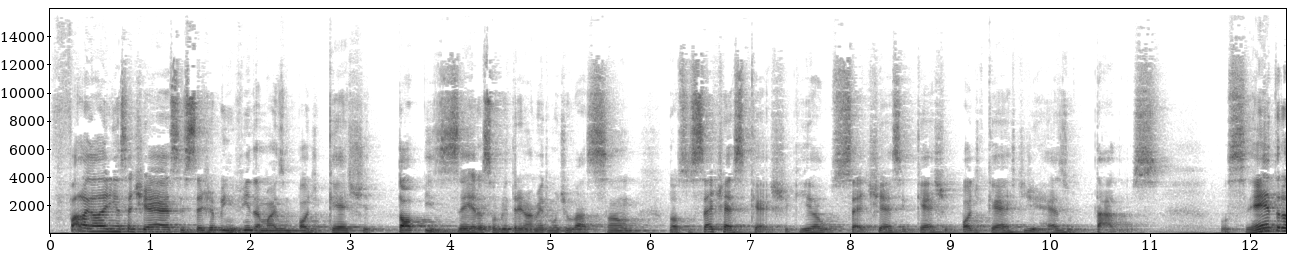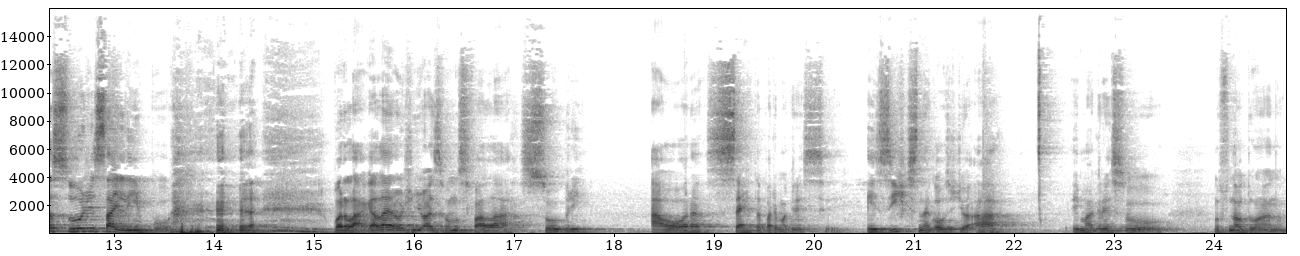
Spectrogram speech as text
Fala galerinha 7S, seja bem-vindo a mais um podcast topzera sobre treinamento e motivação, nosso 7S Cast, aqui é o 7S Cast Podcast de resultados. Você entra sujo e sai limpo. Bora lá, galera, hoje nós vamos falar sobre a hora certa para emagrecer. Existe esse negócio de, ah, emagreço no final do ano.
